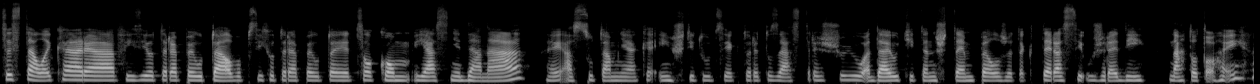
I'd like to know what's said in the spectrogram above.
cesta lekára, fyzioterapeuta alebo psychoterapeuta je celkom jasne daná, hej, a sú tam nejaké inštitúcie, ktoré to zastrešujú a dajú ti ten štempel, že tak teraz si už ready na toto, hej.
